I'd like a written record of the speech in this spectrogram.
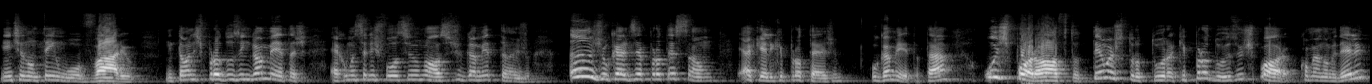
a gente não tem um ovário, então eles produzem gametas. É como se eles fossem os nossos gametanjo. Anjo quer dizer proteção, é aquele que protege o gameta, tá? O esporófito tem uma estrutura que produz o esporo. Como é o nome dele?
